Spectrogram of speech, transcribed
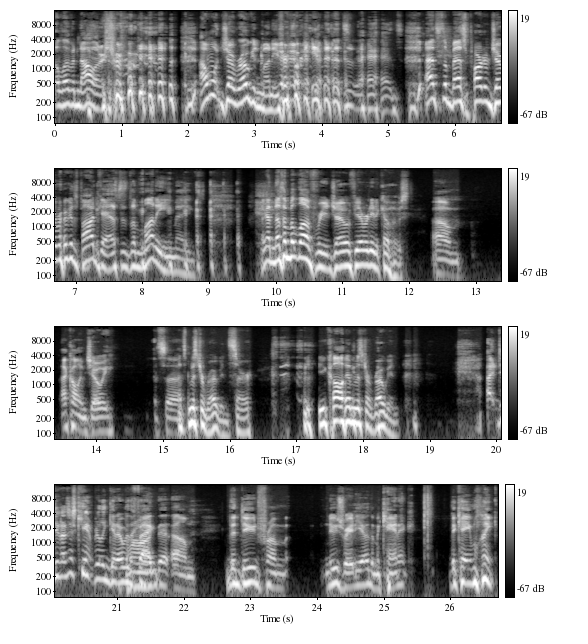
eleven dollars for 40 I want Joe Rogan money for 40 minutes of ads. That's the best part of Joe Rogan's podcast is the money he makes. I got nothing but love for you, Joe, if you ever need a co-host. Um, I call him Joey. That's, uh, That's Mr. Rogan, sir. you call him Mr. Rogan. I, dude, I just can't really get over the fact that um, the dude from News Radio, the mechanic, became like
